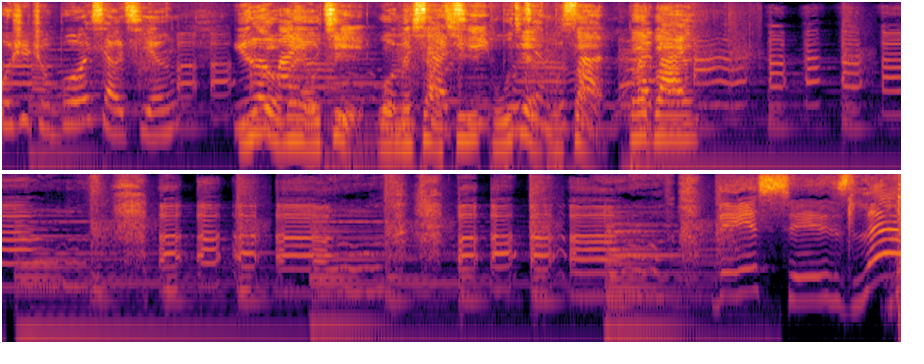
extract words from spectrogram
我是主播小晴。娱乐漫游记，我们下期不见不散，拜拜。is love.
